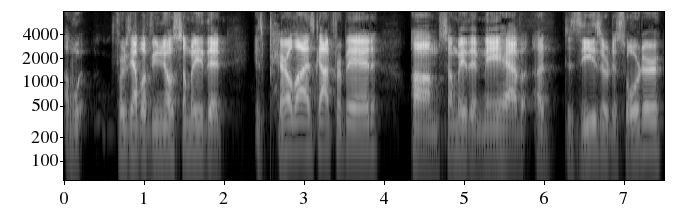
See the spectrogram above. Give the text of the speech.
uh, for example if you know somebody that is paralyzed god forbid um, somebody that may have a disease or disorder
